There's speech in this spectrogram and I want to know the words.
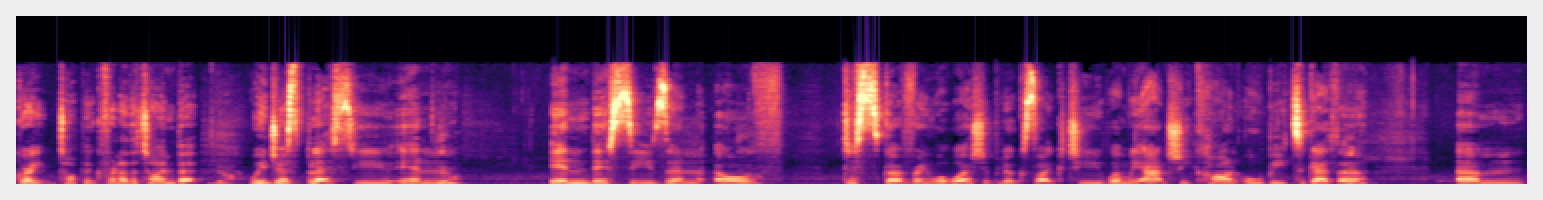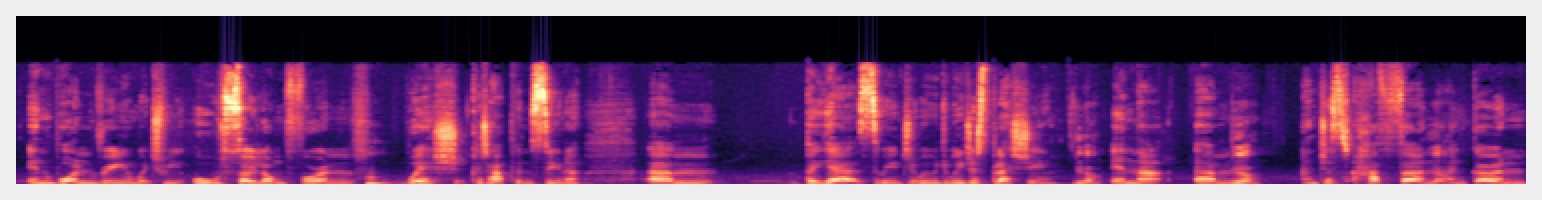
great topic for another time. But Yeah. we just bless you in Yeah. in this season of discovering what worship looks like to you when we actually can't all be together um, in one room, which we all so long for and Hmm. wish could happen sooner. Um, but yeah, so we, we we just bless you yeah, in that, um, yeah, and just have fun Yeah. and go and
